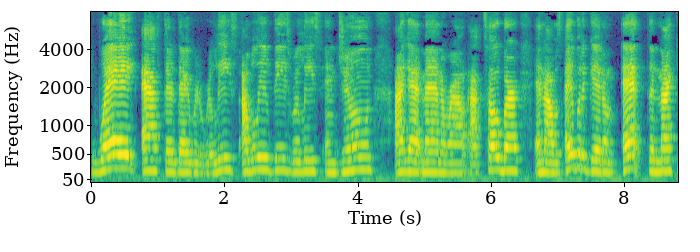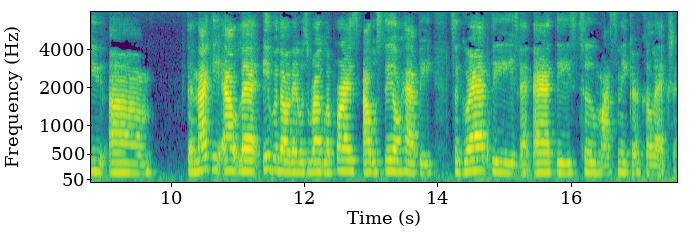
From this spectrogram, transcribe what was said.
way after they were released. I believe these released in June. I got mine around October and I was able to get them at the Nike um the Nike outlet even though they was regular price. I was still happy to grab these and add these to my sneaker collection.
